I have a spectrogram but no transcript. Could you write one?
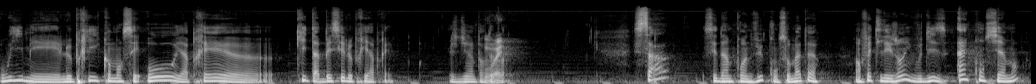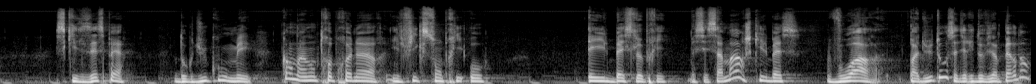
oui, mais le prix commençait haut et après, quitte à baisser le prix après. Je dis n'importe Ouais. quoi. Ça, c'est d'un point de vue consommateur. En fait, les gens ils vous disent inconsciemment ce qu'ils espèrent. Donc du coup, mais quand un entrepreneur il fixe son prix haut et il baisse le prix, mais c'est sa marge qu'il baisse, voire pas du tout, c'est-à-dire il devient perdant.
